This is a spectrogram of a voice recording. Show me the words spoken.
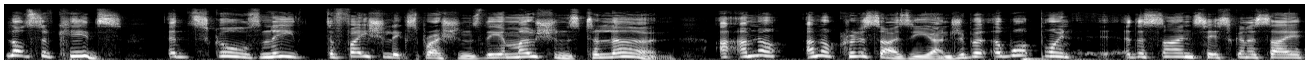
Lots of kids at schools need the facial expressions, the emotions to learn. I, am not I'm not criticising you, Andrew, but at what point are the scientists going to say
